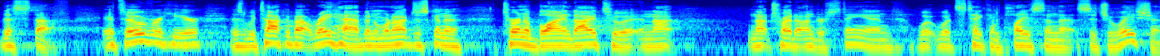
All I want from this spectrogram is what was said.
this stuff. It's over here as we talk about Rahab, and we're not just going to turn a blind eye to it and not, not try to understand what, what's taken place in that situation.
